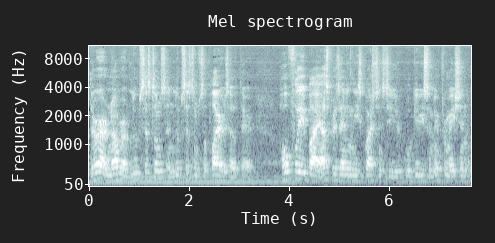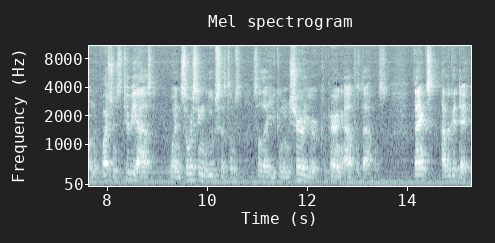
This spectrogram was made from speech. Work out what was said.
there are a number of lube systems and lube system suppliers out there. Hopefully by us presenting these questions to you, we'll give you some information on the questions to be asked when sourcing lube systems so that you can ensure you're comparing apples to apples. Thanks. Have a good day.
